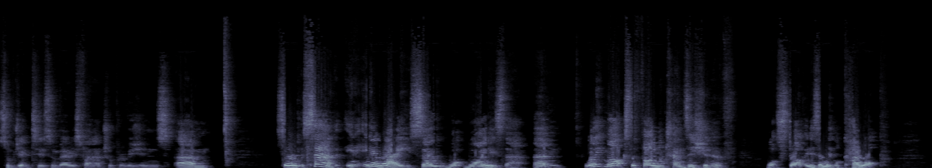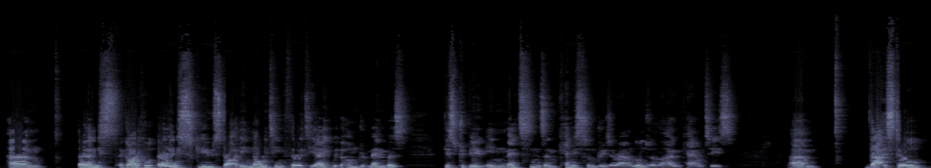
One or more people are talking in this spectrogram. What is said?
subject to some various financial provisions. Um, so sad in, in a way. So what? Why is that? Um, well, it marks the final transition of what started as a little co-op. Um, Ernest, a guy called Ernest Skew started in 1938 with 100 members, distributing medicines and chemist sundries around London and the home counties. Um, that is still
